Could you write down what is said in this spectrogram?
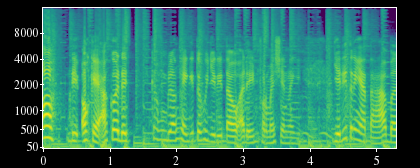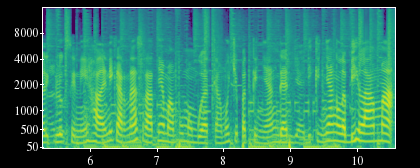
oh di oke aku ada kamu bilang kayak gitu aku jadi tahu ada information lagi jadi ternyata balik dulu sini hal ini karena seratnya mampu membuat kamu cepat kenyang dan jadi kenyang lebih lama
